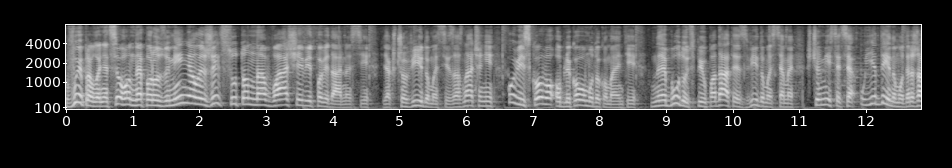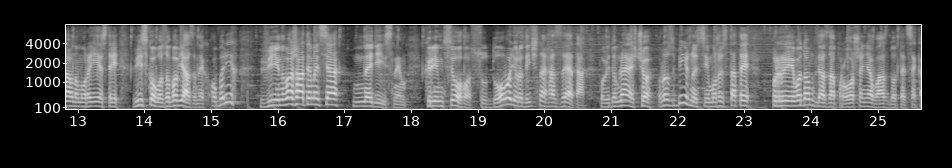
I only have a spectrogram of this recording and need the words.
Виправлення цього непорозуміння лежить суто на вашій відповідальності, якщо відомості, зазначені у військово-обліковому документі, не будуть співпадати з відомостями, що містяться у єдиному державному реєстрі військовозобов'язаних оберіг, він вважатиметься недійсним. Крім цього, судово-юридична газета повідомляє, що розбіжності можуть стати приводом для запрошення вас до ТЦК.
